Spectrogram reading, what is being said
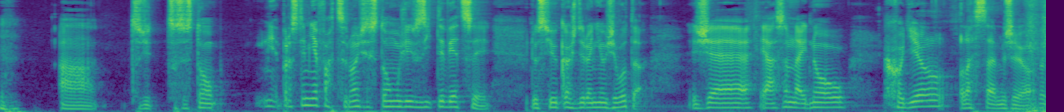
Mm-hmm. A co, co se z toho... Mě, prostě mě fascinuje, že z toho můžeš vzít ty věci do svého každodenního života. Že já jsem najednou chodil lesem, že jo, ten,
